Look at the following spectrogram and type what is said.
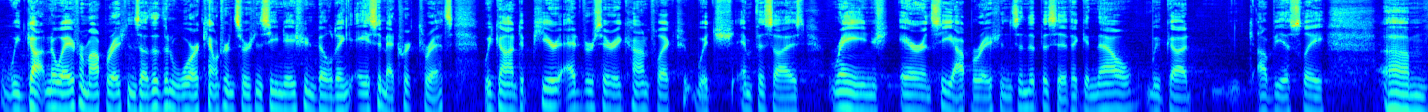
we'd gotten away from operations other than war, counterinsurgency, nation building, asymmetric threats. We'd gone to peer adversary conflict, which emphasized range, air, and sea operations in the Pacific. And now we've got obviously, um,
